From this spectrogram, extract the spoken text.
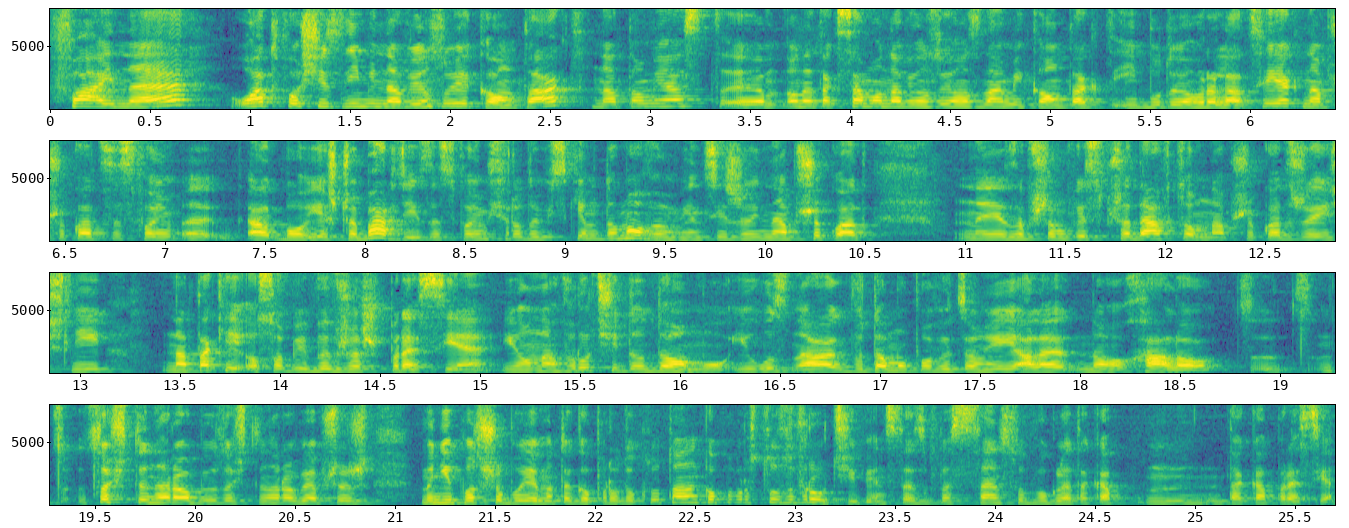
fajne, łatwo się z nimi nawiązuje kontakt, natomiast one tak samo nawiązują z nami kontakt i budują relacje, jak na przykład ze swoim, e, albo jeszcze bardziej ze swoim środowiskiem domowym, więc jeżeli na przykład, ja zawsze mówię sprzedawcom na przykład, że jeśli na takiej osobie wywrzesz presję i ona wróci do domu i uzna, w domu powiedzą jej, ale no halo, co- co- coś ty narobił, coś ty narobił, przecież my nie potrzebujemy tego produktu, to ona go po prostu zwróci, więc to jest bez sensu w ogóle taka, mm, taka presja.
